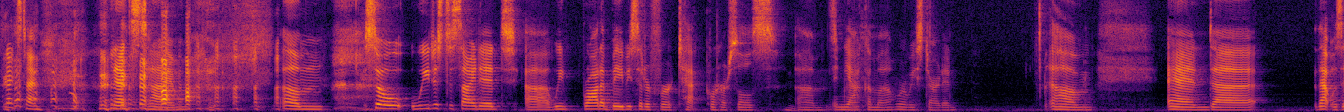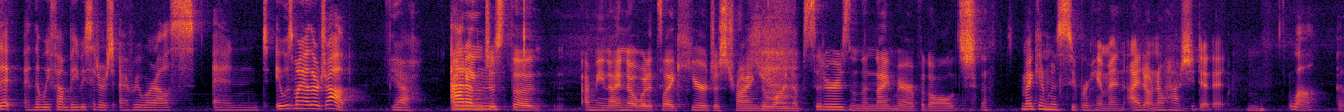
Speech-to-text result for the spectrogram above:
Next time. Next time. Um, so we just decided uh, we brought a babysitter for tech rehearsals um, in Yakima, where we started, um, and uh, that was it. And then we found babysitters everywhere else, and it was my other job. Yeah. I Adam- mean, just the, I mean, I know what it's like here just trying to line up sitters and the nightmare of it all. It's just, Megan was superhuman. I don't know how she did it. Well, uh,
